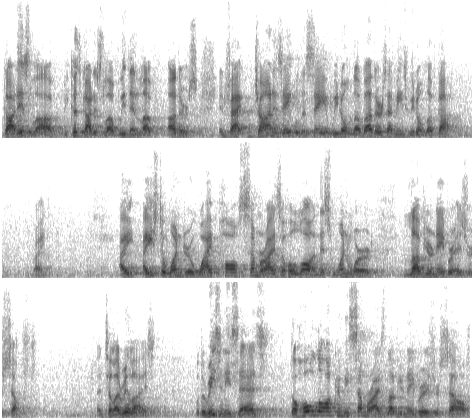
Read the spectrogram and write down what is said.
God is love. Because God is love, we then love others. In fact, John is able to say if we don't love others, that means we don't love God. Right? I, I used to wonder why Paul summarized the whole law in this one word love your neighbor as yourself. Until I realized, well, the reason he says the whole law can be summarized love your neighbor as yourself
